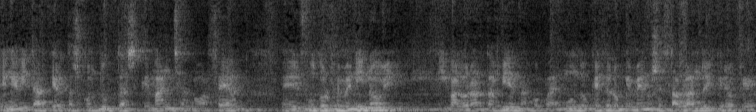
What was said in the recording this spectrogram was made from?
en, en evitar ciertas conductas que manchan o afean el fútbol femenino y, y valorar también la Copa del Mundo, que es de lo que menos está hablando y creo que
